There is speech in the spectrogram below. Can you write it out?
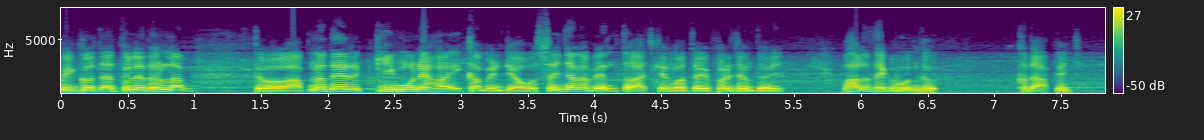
অভিজ্ঞতা তুলে ধরলাম। তো আপনাদের কি মনে হয়, কমেন্টে অবশ্যই জানাবেন। তো আজকের মতো এই পর্যন্তই। ভালো থেকো বন্ধু। খুদা হাফিজ।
